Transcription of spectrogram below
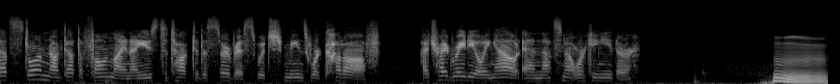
That storm knocked out the phone line I used to talk to the service, which means we're cut off. I tried radioing out, and that's not working either. Hmm.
